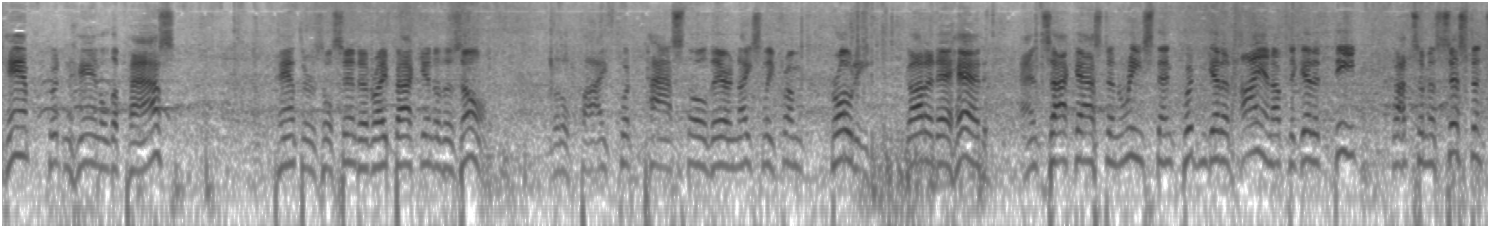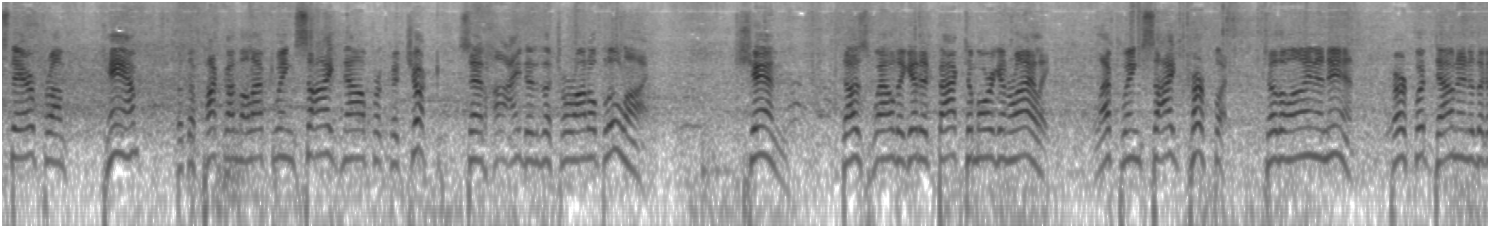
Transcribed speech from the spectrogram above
Kämpf couldn't handle the pass. Panthers will send it right back into the zone. Little five foot pass, though, there nicely from Brodie. Got it ahead, and Zach Aston Reese then couldn't get it high enough to get it deep. Got some assistance there from Kämpf. but the puck on the left wing side now for Tkachuk sent high to the Toronto blue line. Schenn does well to get it back to Morgan Rielly. Left wing side, Kerfoot to the line and in. Kerfoot down into the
